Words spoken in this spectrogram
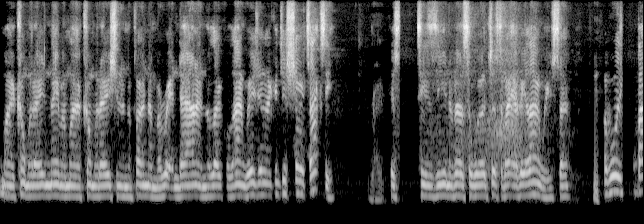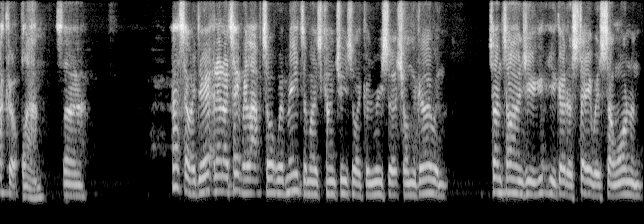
my accommodation, name of my accommodation, and the phone number written down in the local language, and I can just show a taxi. Right. This is the universal word just about every language. So hmm. I've always got a backup plan. So that's how I do it. And then I take my laptop with me to most countries so I can research on the go. And sometimes you you go to stay with someone and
